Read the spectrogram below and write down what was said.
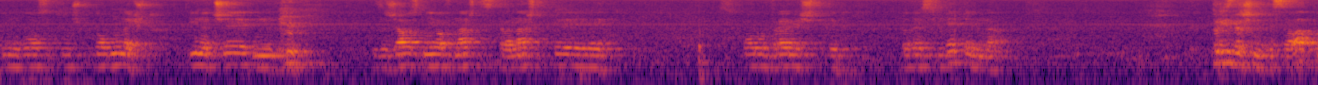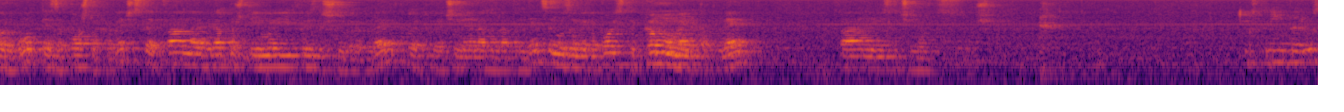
би могло да се получи подобно нещо. Иначе, за жалост, ние в нашата страна ще скоро време ще бъдем свидетели на призрачните села първо, те започнаха вече, след това най-вероятно ще има и призрачни градове, което вече не е една добра тенденция, но за мегаполисите към момента поне, това не мисля, че може да се случи. Господин Барус.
